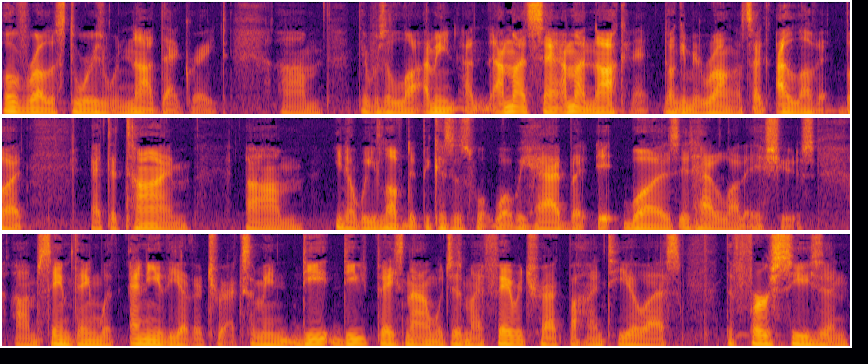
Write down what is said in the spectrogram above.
overall, the stories were not that great. Um, there was a lot. I mean, I, am not saying I'm not knocking it. Don't get me wrong. It's like I love it, but at the time, um, you know, we loved it because it's what, what, we had, but it was, it had a lot of issues. Um, same thing with any of the other treks. I mean, D- Deep Space Nine, which is my favorite trek behind TOS, the first season,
